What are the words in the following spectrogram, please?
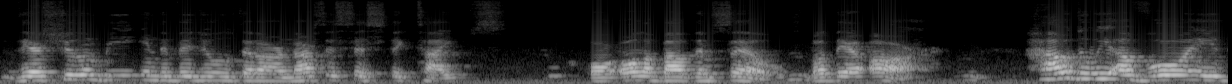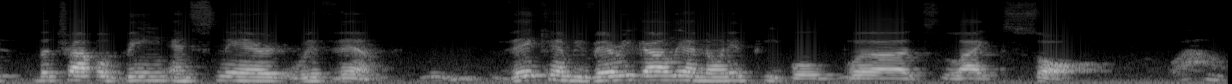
there shouldn't be individuals that are narcissistic types or all about themselves, mm. but there are. How do we avoid the trap of being ensnared with them? Mm-hmm. They can be very godly, anointed people, but like Saul. Wow.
